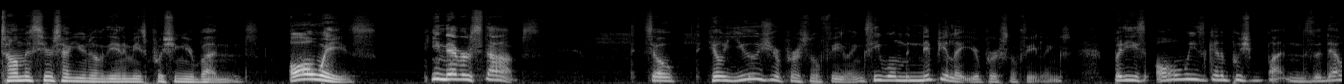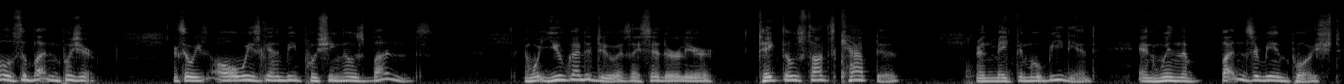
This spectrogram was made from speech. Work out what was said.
Thomas, here's how you know the enemy is pushing your buttons. Always. He never stops. So he'll use your personal feelings. He will manipulate your personal feelings, but he's always going to push buttons. The devil's a button pusher. And so he's always going to be pushing those buttons. And what you've got to do, as I said earlier, take those thoughts captive and make them obedient. And when the buttons are being pushed,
